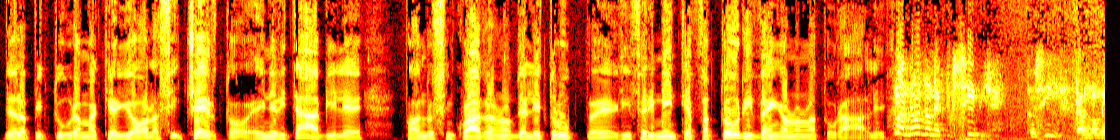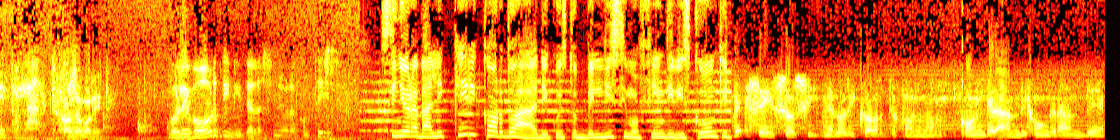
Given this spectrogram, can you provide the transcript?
della pittura macchiaiola. Sì, certo, è inevitabile. Quando si inquadrano delle truppe, riferimenti a fattori vengono naturali. Ma no, non è possibile. Così, da un momento all'altro. Cosa volete? Volevo ordini dalla signora contessa. Signora Valli, che ricordo ha di questo bellissimo film di Visconti? Beh, senso sì, me lo ricordo con, con grande, con grande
